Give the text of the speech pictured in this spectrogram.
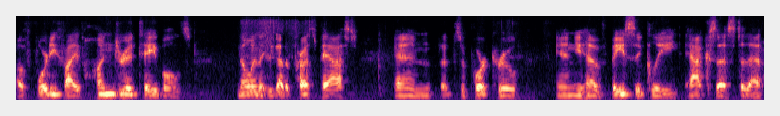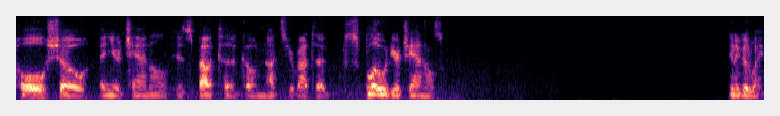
of 4,500 tables, knowing that you got a press pass and a support crew, and you have basically access to that whole show, and your channel is about to go nuts. You're about to explode your channels in a good way.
